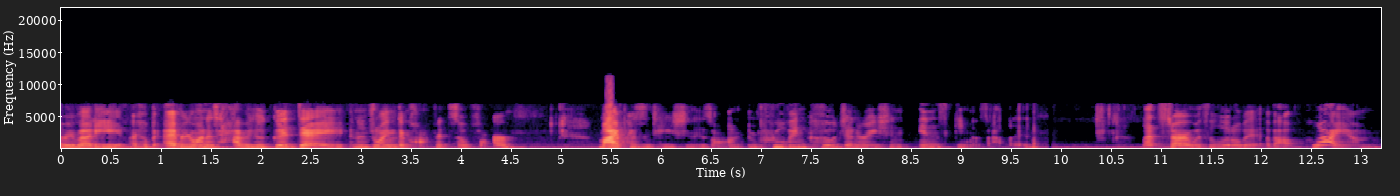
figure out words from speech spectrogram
everybody. I hope everyone is having a good day and enjoying the conference so far. My presentation is on improving code generation in Schema Salad. Let's start with a little bit about who I am.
